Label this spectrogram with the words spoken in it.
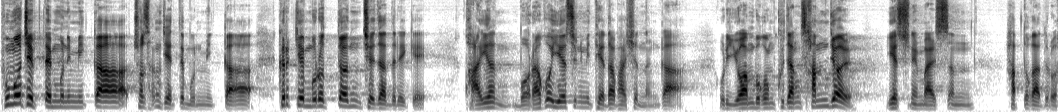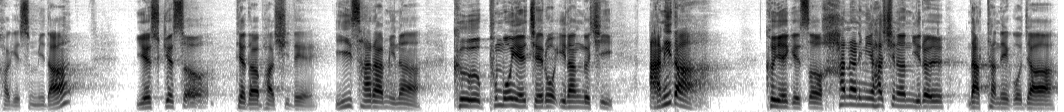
부모 죄 때문입니까? 조상 죄 때문입니까? 그렇게 물었던 제자들에게 과연 뭐라고 예수님이 대답하셨는가? 우리 요한복음 9장 3절 예수님 말씀 합독하도록 하겠습니다. 예수께서 대답하시되 이 사람이나 그 부모의 죄로 인한 것이 아니다. 그에게서 하나님이 하시는 일을 나타내고자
